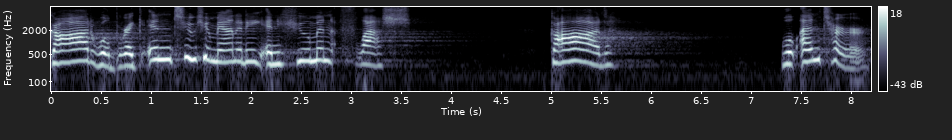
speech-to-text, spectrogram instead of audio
God will break into humanity in human flesh. God will enter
